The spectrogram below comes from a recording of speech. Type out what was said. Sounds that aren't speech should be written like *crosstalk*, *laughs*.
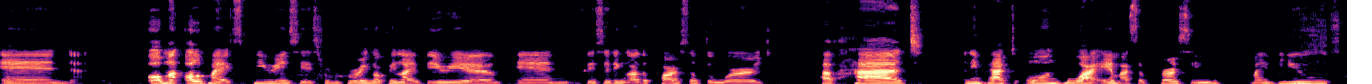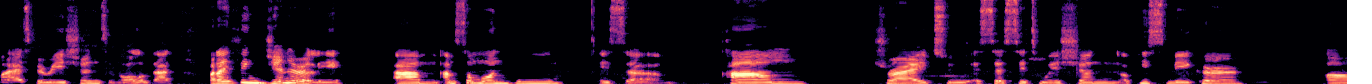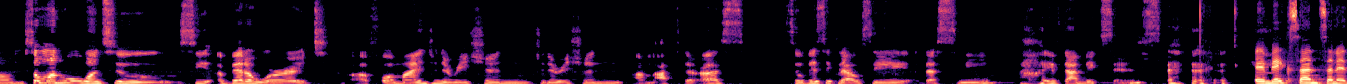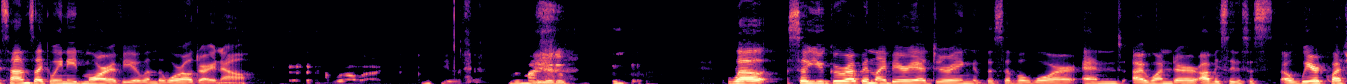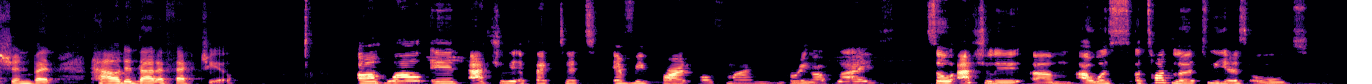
and all my all of my experiences from growing up in Liberia and visiting other parts of the world have had an impact on who I am as a person, my views, my aspirations, and all of that. But I think generally, um, I'm someone who is um, calm, try to assess situation, a peacemaker, um, someone who wants to see a better world uh, for my generation, generation um, after us. So basically, I would say that's me, *laughs* if that makes sense. *laughs* it makes sense, and it sounds like we need more of you in the world right now. *laughs* well, I, I'm here with my little. Well, so you grew up in Liberia during the Civil War, and I wonder obviously, this is a weird question, but how did that affect you? Um, well, it actually affected every part of my growing up life. So, actually, um, I was a toddler, two years old,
